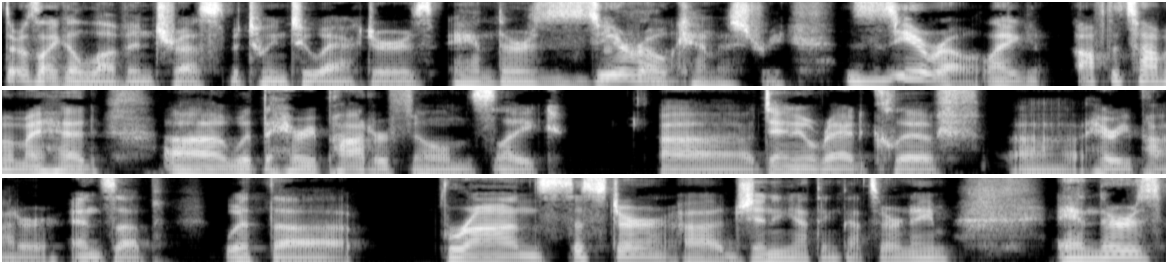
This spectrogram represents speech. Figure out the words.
there's like a love interest between two actors, and there's zero chemistry, zero. Like off the top of my head, uh, with the Harry Potter films, like uh, Daniel Radcliffe, uh, Harry Potter ends up with uh, Ron's sister, uh, Ginny, I think that's her name. And there's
